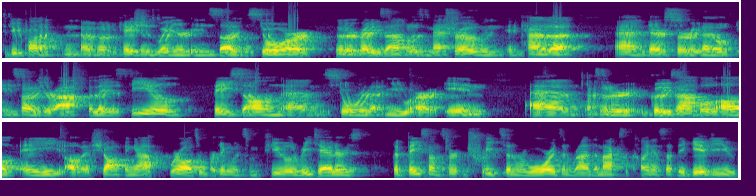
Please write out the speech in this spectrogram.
to do product notifications when you're inside the store. Another great example is Metro in, in Canada, and they're serving that up inside your app, the latest deal based on um, the store that you are in. Um, that's another good example of a of a shopping app. We're also working with some fuel retailers that, based on certain treats and rewards and random acts of kindness that they give you,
